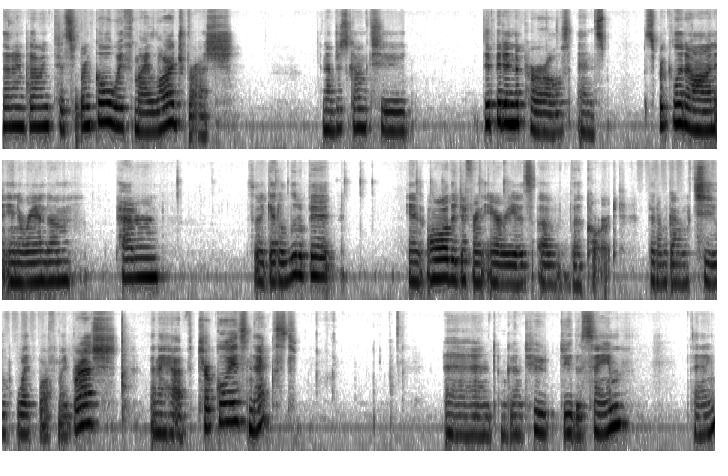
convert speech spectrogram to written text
that I'm going to sprinkle with my large brush. And I'm just going to dip it in the pearls and sprinkle it on in a random pattern. So I get a little bit in all the different areas of the card. Then I'm going to wipe off my brush. Then I have turquoise next. And I'm going to do the same thing.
